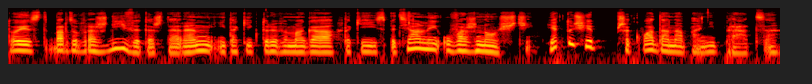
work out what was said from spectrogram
to jest bardzo wrażliwy też teren i taki, który wymaga takiej specjalnej uważności. Jak to się przekłada na Pani pracę?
